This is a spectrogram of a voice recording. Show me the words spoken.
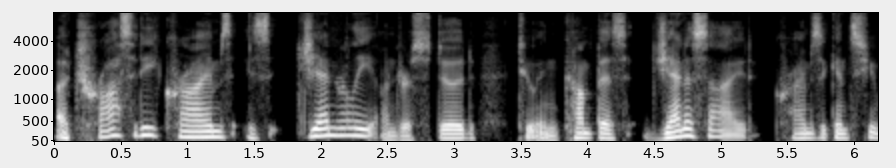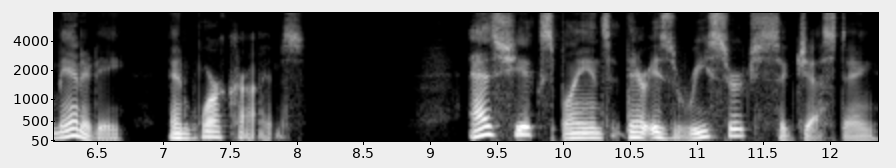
Atrocity crimes is generally understood to encompass genocide, crimes against humanity, and war crimes. As she explains, there is research suggesting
